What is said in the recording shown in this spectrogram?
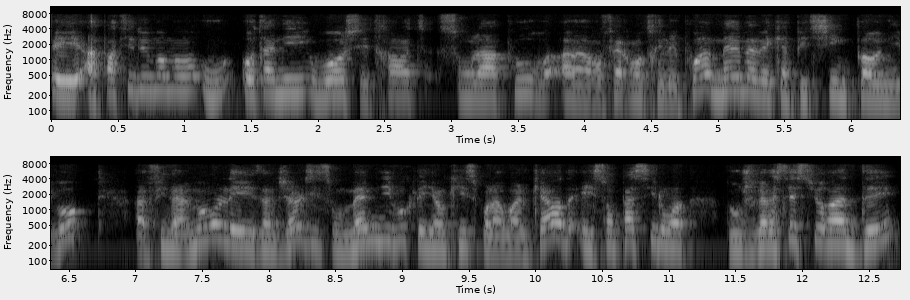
Et à partir du moment où Otani, Walsh et Trout sont là pour euh, faire rentrer les points, même avec un pitching pas au niveau, finalement, les Angels, ils sont au même niveau que les Yankees pour la wild card et ils sont pas si loin. Donc je vais rester sur un D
